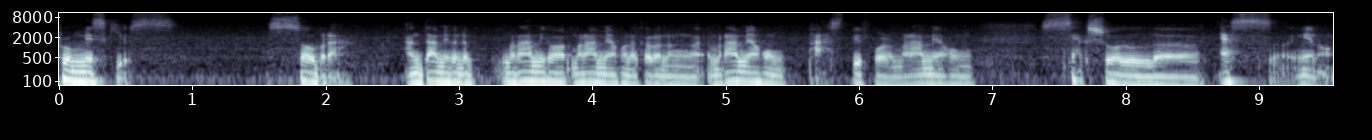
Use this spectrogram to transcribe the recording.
Promiscuous. Sobra. Ang dami ko, marami, ko, marami ako nagkaroon ng, marami akong past before, marami akong sexual uh, S, you know,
